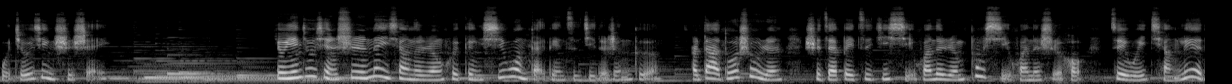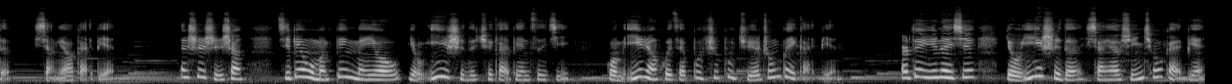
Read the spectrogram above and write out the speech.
我究竟是谁？有研究显示，内向的人会更希望改变自己的人格。而大多数人是在被自己喜欢的人不喜欢的时候，最为强烈的想要改变。但事实上，即便我们并没有有意识的去改变自己，我们依然会在不知不觉中被改变。而对于那些有意识的想要寻求改变、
